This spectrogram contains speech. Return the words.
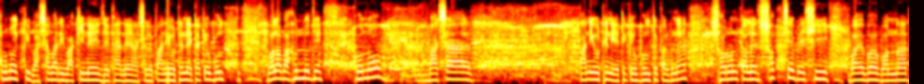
কোনো একটি বাসা বাড়ি বাকি নেই যেখানে আসলে পানি ওঠে না। এটাকেও বল, বলা বাহুল্য যে কোনো বাসা পানি ওঠেনি, এটি কেউ বলতে পারবে না। স্মরণকালের সবচেয়ে বেশি ভয়াবহ বন্যার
